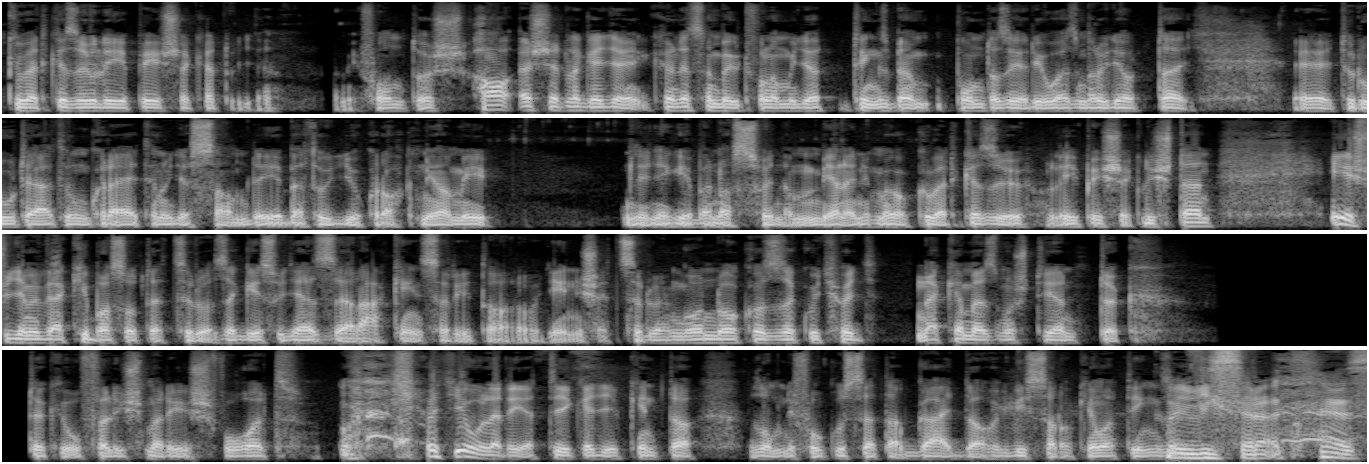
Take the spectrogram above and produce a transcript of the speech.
következő lépéseket, ugye, ami fontos. Ha esetleg egy eszembe jut valami, ugye a Thingsben pont azért jó ez, mert ugye ott egy turút el tudunk rejteni, ugye someday-be tudjuk rakni, ami lényegében az, hogy nem jelenik meg a következő lépések listán. És ugye mivel kibaszott egyszerű az egész, ugye ezzel rákényszerít arra, hogy én is egyszerűen gondolkozzak, úgyhogy nekem ez most ilyen tök, tök jó felismerés volt. hogy jól elérték egyébként az OmniFocus Setup Guide-dal, hogy visszarakjam a things Hogy visszarak, ez.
